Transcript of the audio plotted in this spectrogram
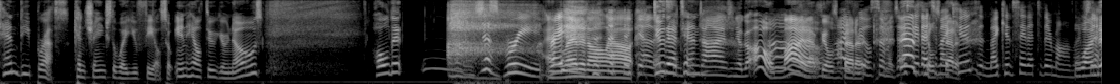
10 deep breaths can change the way you feel. So inhale through your nose, hold it, just breathe, and right? let it all out. yeah, Do that ten times, and you'll go, "Oh, oh my, that oh, feels better." I feel so much. That I say that to my better. kids, and my kids say that to their mom. One,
